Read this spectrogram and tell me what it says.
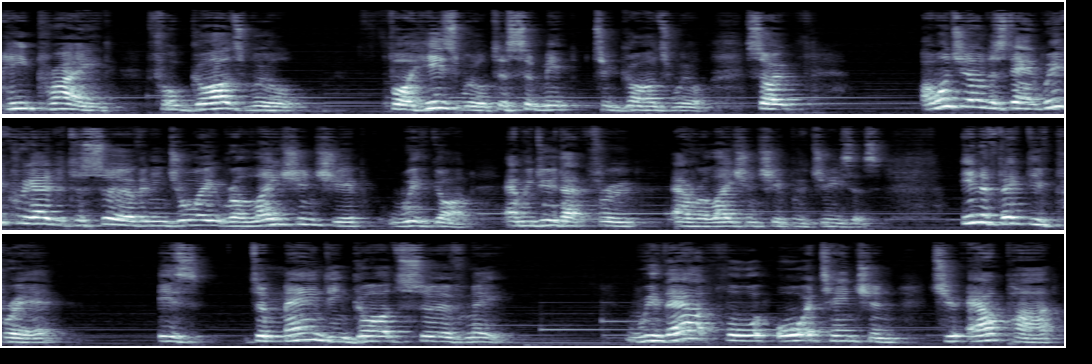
he prayed for God's will for His will to submit to God's will. So I want you to understand we're created to serve and enjoy relationship with God. And we do that through our relationship with Jesus. Ineffective prayer is demanding God serve me without thought or attention to our part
